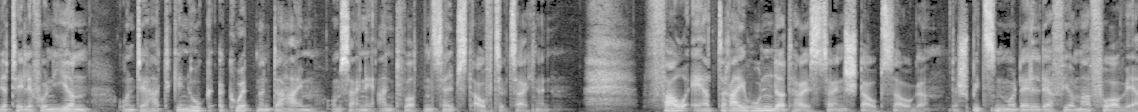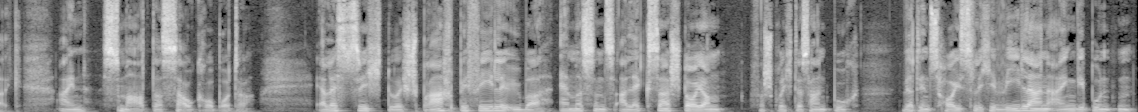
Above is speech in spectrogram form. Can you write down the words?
Wir telefonieren und er hat genug Equipment daheim, um seine Antworten selbst aufzuzeichnen. VR300 heißt sein Staubsauger, das Spitzenmodell der Firma Vorwerk, ein smarter Saugroboter. Er lässt sich durch Sprachbefehle über Amazons Alexa steuern, verspricht das Handbuch, wird ins häusliche WLAN eingebunden,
